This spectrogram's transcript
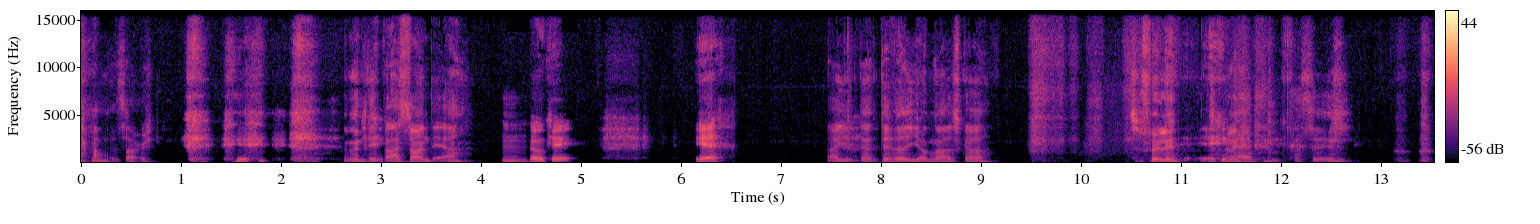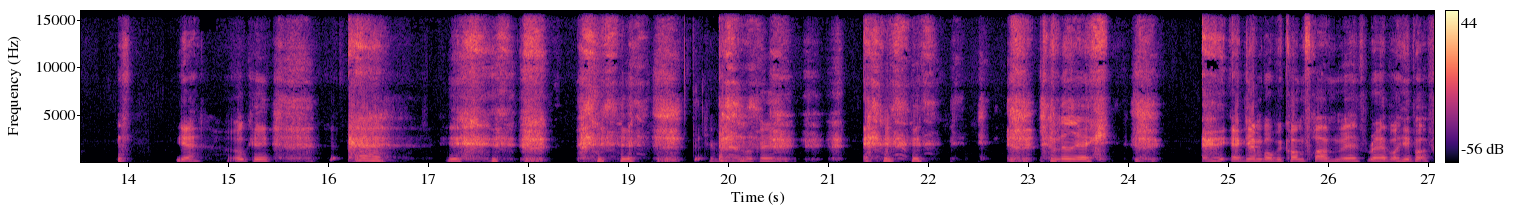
Sorry. Men det er bare sådan, det er. Mm. Okay. Ja, Og I, det, det ved I unge også godt. Selvfølgelig. Ja, præcis. ja, okay. Kan vi være okay? det ved jeg ikke. Jeg glemte, hvor vi kom fra med rap og hiphop.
